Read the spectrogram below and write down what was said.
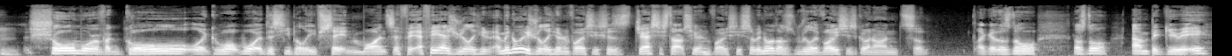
mm. show more of a goal. Like what what does he believe Satan wants? If he, if he is really hearing, and we know he's really hearing voices because Jesse starts hearing voices, so we know there's really voices going on. So like there's no there's no ambiguity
